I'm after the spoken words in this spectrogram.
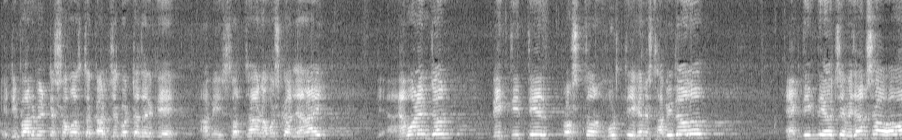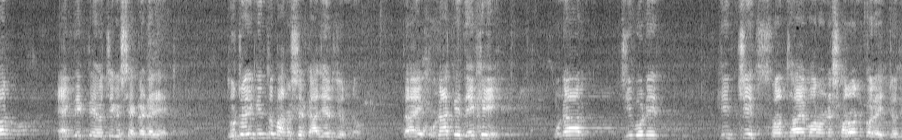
এই ডিপার্টমেন্টের সমস্ত কার্যকর্তাদেরকে আমি শ্রদ্ধা, নমস্কার জানাই। এমন একজন ব্যক্তিত্বের প্রস্তর মূর্তি এখানে স্থাপিত হলো। একদিক দিয়ে হচ্ছে বিধানসভা ভবন একদিক দিয়ে হচ্ছে সেক্রেটারিয়েট দুটোই কিন্তু মানুষের কাজের জন্য। তাই ওনাকে দেখে ওনার জীবনের কিঞ্চিত শ্রদ্ধায় মননে স্মরণ করে যদি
